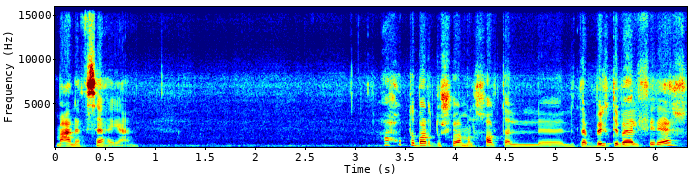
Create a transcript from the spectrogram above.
مع نفسها يعني. هحط برضو شوية من الخلطة اللي تبلت بها الفراخ.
